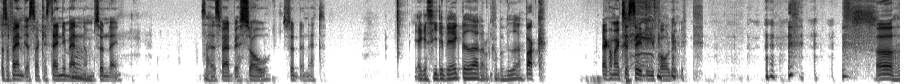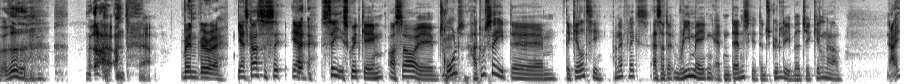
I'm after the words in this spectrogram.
Og så fandt jeg så kastanjemanden mm. om søndagen. Så havde jeg svært ved at sove søndag nat. Jeg kan sige, det bliver ikke bedre, da du kommer videre. Fuck. Jeg kommer ikke til at se det lige forløbig. Åh, øh. Ja. Men ved hvad? Jeg skal også se, ja, se Squid Game, og så øh, Troels, har du set øh, The Guilty på Netflix? Altså the, remaken af den danske, Den skyldige med Jake Gyllenhaal. Nej.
